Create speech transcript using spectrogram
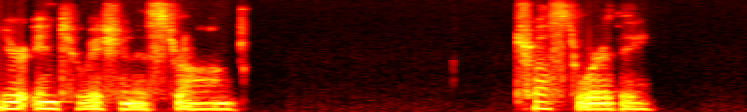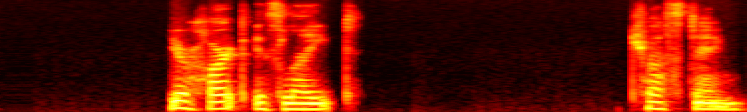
Your intuition is strong, trustworthy. Your heart is light, trusting.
